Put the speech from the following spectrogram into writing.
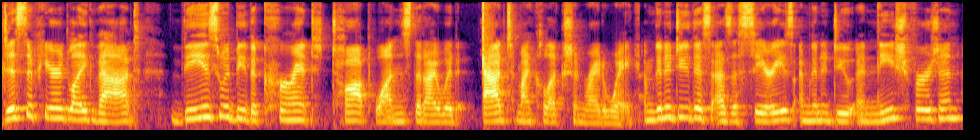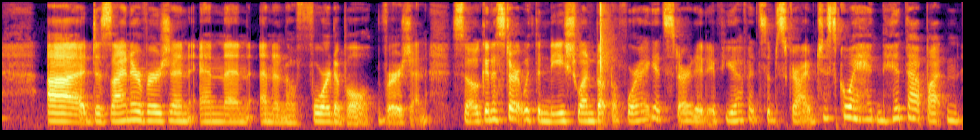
disappeared like that, these would be the current top ones that I would add to my collection right away. I'm gonna do this as a series. I'm gonna do a niche version, a designer version, and then an, an affordable version. So I'm gonna start with the niche one, but before I get started, if you haven't subscribed, just go ahead and hit that button,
